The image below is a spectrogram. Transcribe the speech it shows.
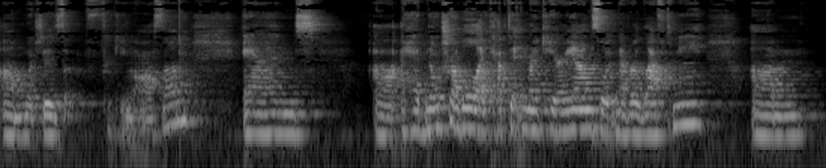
um, which is freaking awesome. And uh, I had no trouble. I kept it in my carry-on so it never left me. Um,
